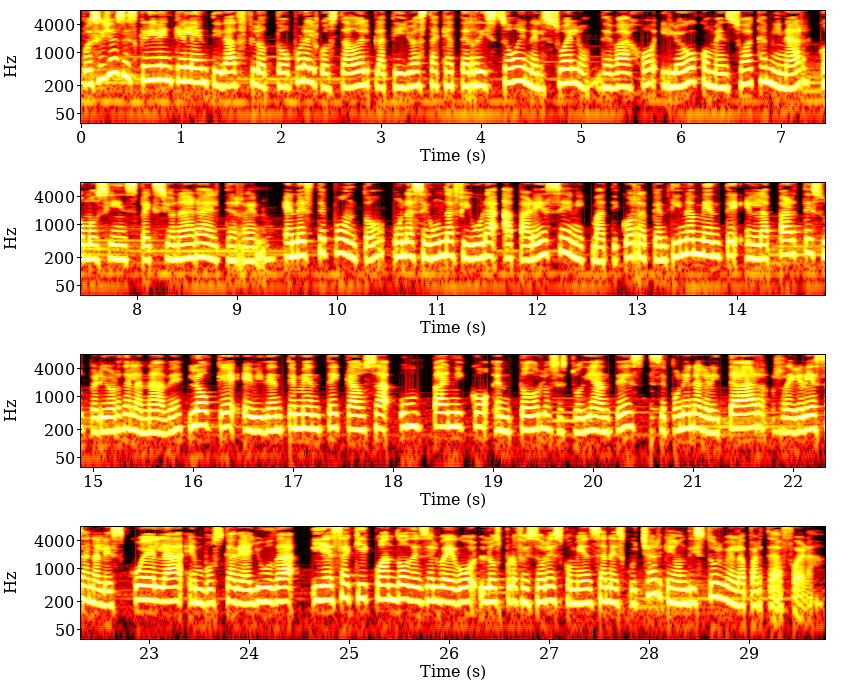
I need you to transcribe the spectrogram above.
Pues ellos escriben que la entidad flotó por el costado del platillo hasta que aterrizó en el suelo debajo y luego comenzó a caminar como si inspeccionara el terreno. En este punto, una segunda figura aparece enigmático repentinamente en la parte superior de la nave, lo que evidentemente causa un pánico en todos los estudiantes. Se ponen a gritar, regresan a la escuela en busca de ayuda y es aquí cuando desde luego los profesores comienzan a escuchar que hay un disturbio en la parte de afuera.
